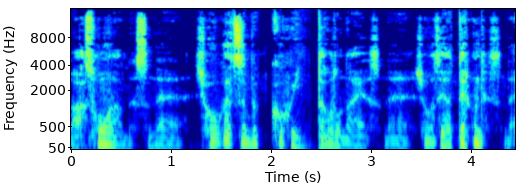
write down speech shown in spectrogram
あ、そうなんですね。正月ブックオフ行ったことないですね。正月やってるんですね。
